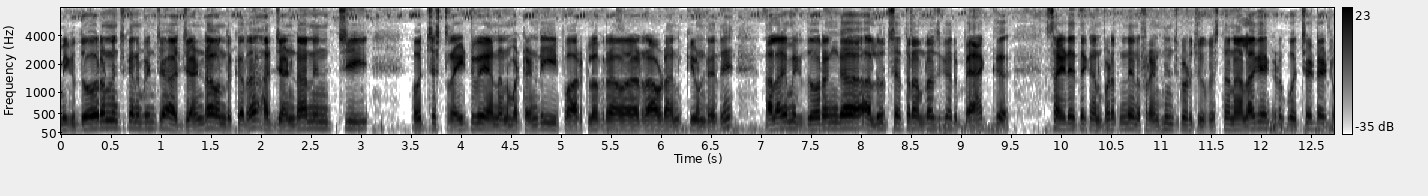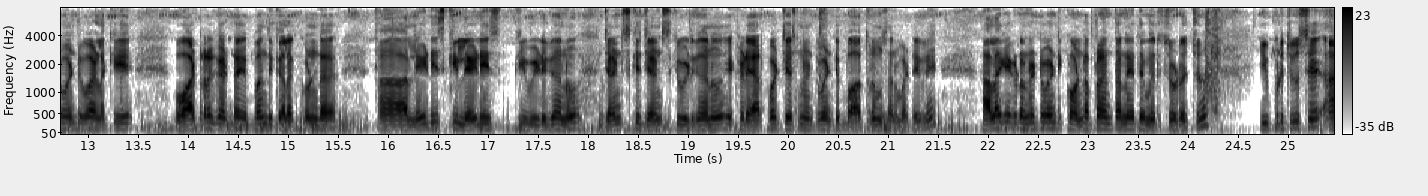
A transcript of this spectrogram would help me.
మీకు దూరం నుంచి కనిపించే ఆ జెండా ఉంది కదా ఆ జెండా నుంచి వచ్చే స్ట్రైట్ వే అని అనమాట అండి ఈ పార్క్లోకి రా రావడానికి ఉండేది. అలాగే మీకు దూరంగా అల్లూరు సీతారామరాజు గారి బ్యాక్ సైడ్ అయితే కనపడుతుంది. నేను ఫ్రంట్ నుంచి కూడా చూపిస్తాను. అలాగే ఇక్కడికి వచ్చేటటువంటి వాళ్ళకి వాటర్ గట్ట ఇబ్బంది కలగకుండా లేడీస్కి లేడీస్కి విడిగాను జెంట్స్కి జెంట్స్కి విడిగాను. ఇక్కడ ఏర్పాటు చేసినటువంటి బాత్రూమ్స్ అనమాట ఇవి. అలాగే ఇక్కడ ఉన్నటువంటి కొండ ప్రాంతాన్ని అయితే మీరు చూడొచ్చు. ఇప్పుడు చూసే ఆ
